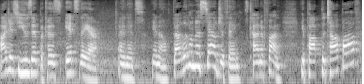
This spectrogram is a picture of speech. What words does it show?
I just use it because it's there. And it's, you know, that little nostalgia thing. It's kind of fun. You pop the top off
